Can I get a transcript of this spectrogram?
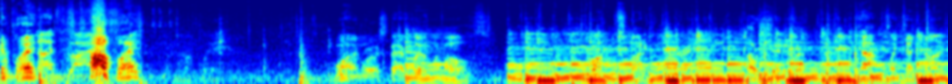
to play? Night fly. I'll play. I'll play. One roast. Better play with my balls. Fuck, it's 9 o'clock already. Oh shit, is it? Yeah, it's like 10 to 9.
